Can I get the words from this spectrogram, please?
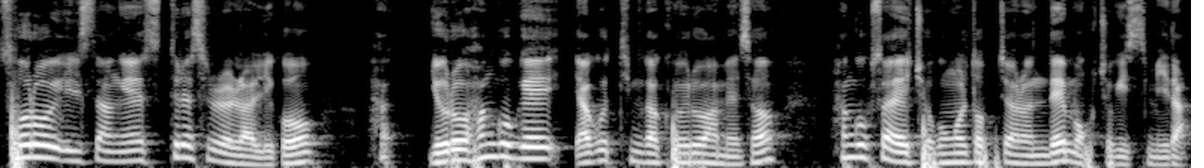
서로 일상의 스트레스를 날리고 하, 여러 한국의 야구팀과 교류하면서 한국 사회 적응을 돕자는 데 목적이 있습니다.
